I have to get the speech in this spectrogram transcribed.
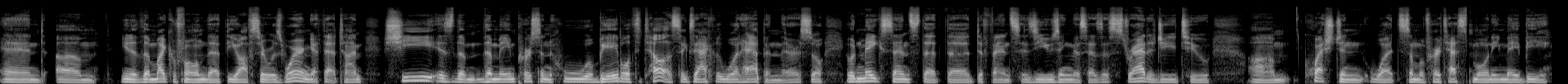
and um, you know the microphone that the officer was wearing at that time, she is the the main person who will be able to tell us exactly what happened there. So it would make sense that the defense is using this as a strategy to um, question what some of her testimony may be.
